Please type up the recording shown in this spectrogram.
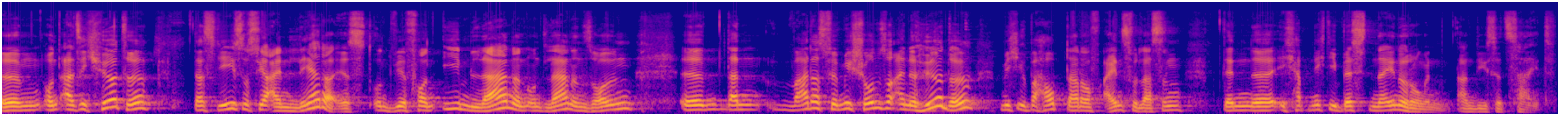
Ähm, und als ich hörte, dass Jesus ja ein Lehrer ist und wir von ihm lernen und lernen sollen, ähm, dann war das für mich schon so eine Hürde, mich überhaupt darauf einzulassen, denn äh, ich habe nicht die besten Erinnerungen an diese Zeit.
